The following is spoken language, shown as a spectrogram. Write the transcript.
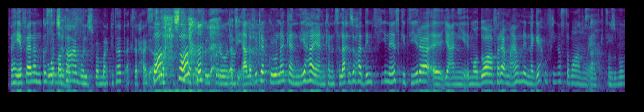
فهي فعلا قصة شغف والمطاعم والسوبر ماركتات أكثر حاجة صح، صح. في الكورونا. في على فكرة كورونا كان ليها يعني كانت سلاح ذو حدين. في ناس كتيرة آه، يعني الموضوع فرق معاهم للنجاح وفي ناس طبعا وقعت كتير. مظبوط.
